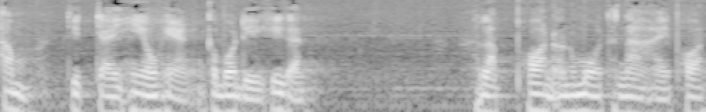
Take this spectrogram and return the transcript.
ธรรม จิตใจเหี่ยวแห้งก็บ่ดีขึ้นกันรับพรออนุโมทนาให้พร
